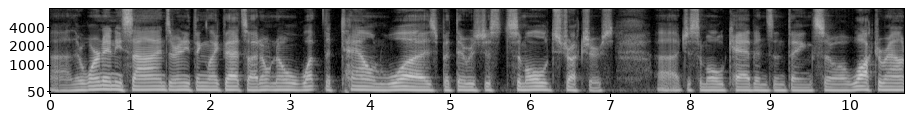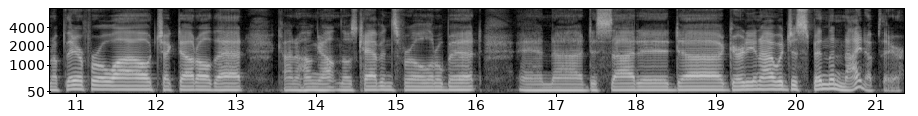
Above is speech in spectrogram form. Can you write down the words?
Uh, there weren't any signs or anything like that, so I don't know what the town was, but there was just some old structures, uh, just some old cabins and things. So I walked around up there for a while, checked out all that, kind of hung out in those cabins for a little bit, and uh, decided uh, Gertie and I would just spend the night up there.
